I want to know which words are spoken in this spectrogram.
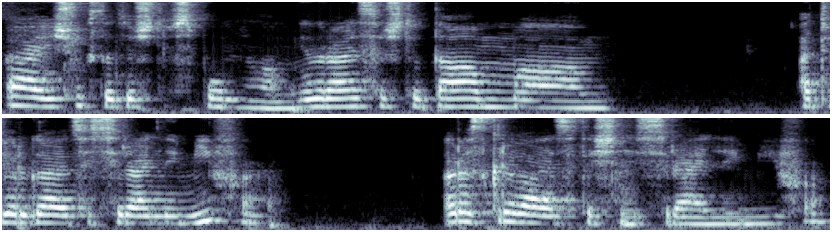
А, еще, кстати, что вспомнила. Мне нравится, что там э, отвергаются сериальные мифы. Раскрываются, точнее, сериальные мифы.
